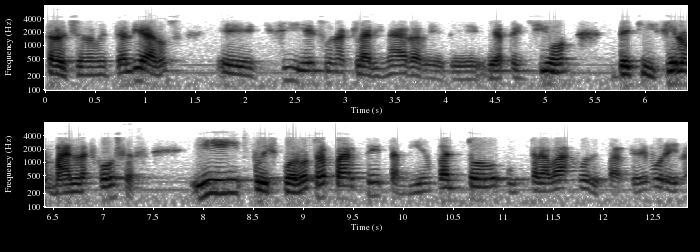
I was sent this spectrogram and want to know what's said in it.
tradicionalmente aliados eh, sí es una clarinada de, atención de que hicieron mal las cosas. Y pues por otra parte también faltó un trabajo de parte de Morena,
